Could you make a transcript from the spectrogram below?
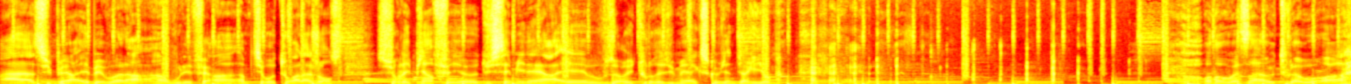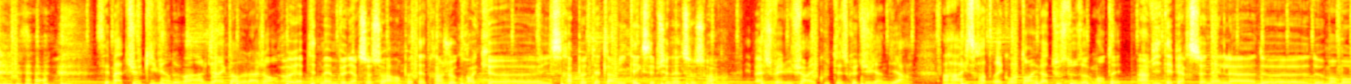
Ah super, et bien voilà, hein, on voulait faire un, un petit retour à l'agence sur les bienfaits euh, du séminaire et vous aurez eu tout le résumé avec ce que vient de dire Guillaume. On envoie ça euh, tout là-haut. hein. C'est Mathieu qui vient demain, le directeur de l'agence. Oh, il va peut-être même venir ce soir, hein, peut-être. hein. Je crois qu'il sera peut-être l'invité exceptionnel ce soir. Et ben, je vais lui faire écouter ce que tu viens de dire. Ah, il sera très content, il va tous nous augmenter. Invité personnel euh, de, de Momo,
